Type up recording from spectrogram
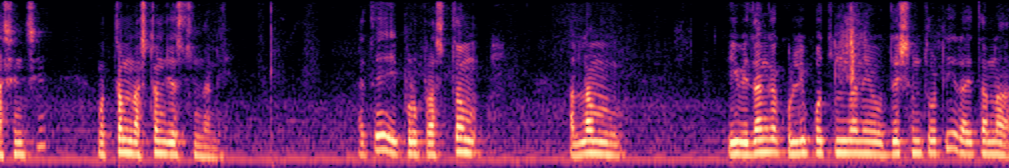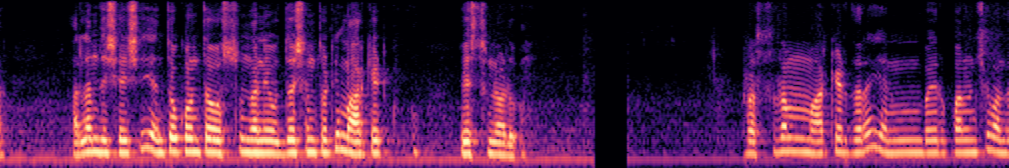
ఆశించి మొత్తం నష్టం చేస్తుందండి. అయితే ఇప్పుడు ప్రస్తుతం అల్లం ఈ విధంగా కుళ్ళిపోతుందనే ఉద్దేశంతో రైతన్న అల్లం తీసేసి ఎంతో కొంత వస్తుందనే ఉద్దేశంతో మార్కెట్కు వేస్తున్నాడు. ప్రస్తుతం మార్కెట్ ధర ఎనభై రూపాయల నుంచి వంద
